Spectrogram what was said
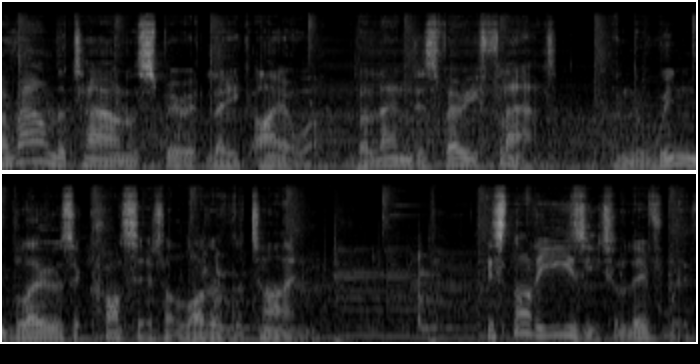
Around the town of Spirit Lake, Iowa, the land is very flat and the wind blows across it a lot of the time. It's not easy to live with,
